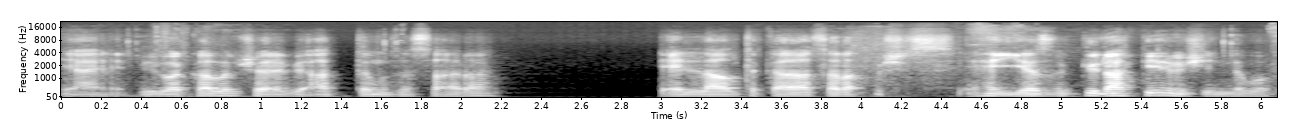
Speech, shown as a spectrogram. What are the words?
Yani bir bakalım şöyle bir attığımız hasara. 56 kadar hasar atmışız. Yazık günah değil mi şimdi bu?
